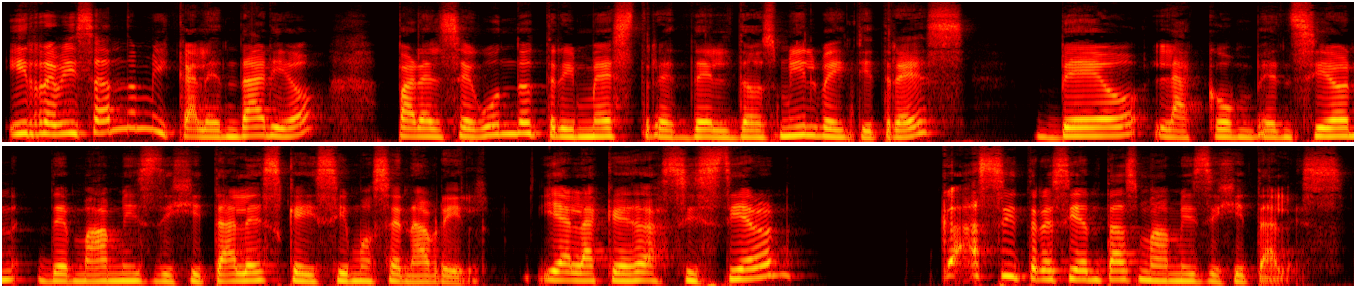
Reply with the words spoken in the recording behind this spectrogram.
Y revisando mi calendario para el segundo trimestre del 2023, veo la convención de Mamis Digitales que hicimos en abril y a la que asistieron casi 300 mamis digitales.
